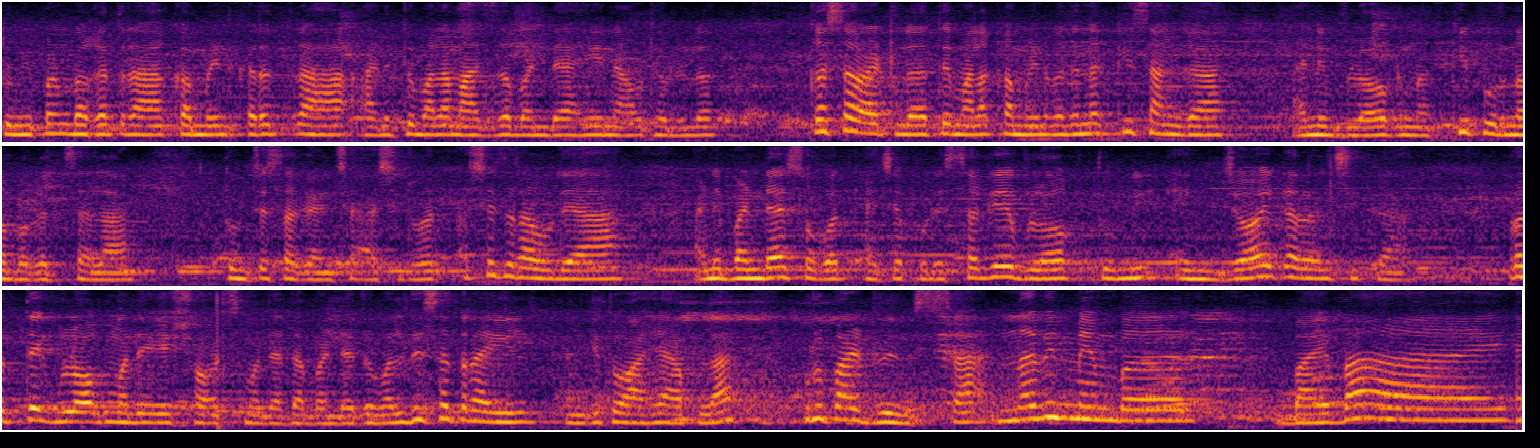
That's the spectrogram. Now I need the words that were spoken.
तुम्ही पण बघत राहा कमेंट करत राहा. आणि तुम्हाला माझं बंड्या हे नाव ठेवलेलं कसं वाटलं ते मला कमेंटमध्ये नक्की सांगा. आणि ब्लॉग नक्की पूर्ण बघत चला. तुमचे सगळ्यांचे आशीर्वाद असेच राहू द्या. आणि बंड्यासोबत ह्याच्या पुढे सगळे ब्लॉग तुम्ही एन्जॉय करायला शिका. प्रत्येक ब्लॉगमध्ये शॉर्ट्समध्ये आता बंड्या तुम्हाला दिसत राहील कारण की तो आहे आपला कृपा ड्रीम्सचा नवीन मेंबर बाय बाय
